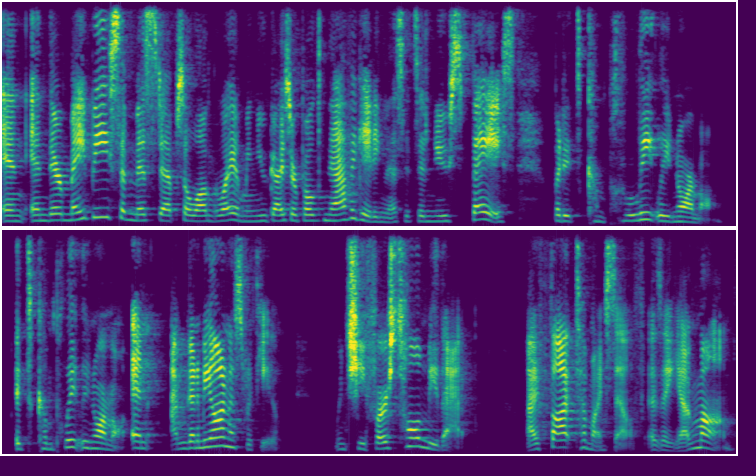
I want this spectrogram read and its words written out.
And and there may be some missteps along the way. I mean, you guys are both navigating this. It's a new space, but it's completely normal. It's completely normal. And I'm going to be honest with you. When she first told me that, I thought to myself as a young mom,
